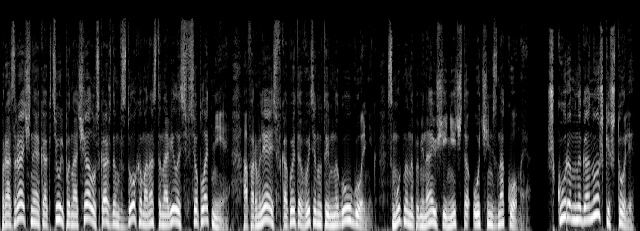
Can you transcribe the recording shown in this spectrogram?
Прозрачная, как тюль поначалу, с каждым вздохом она становилась все плотнее, оформляясь в какой-то вытянутый многоугольник, смутно напоминающий нечто очень знакомое. «Шкура многоножки, что ли?» —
